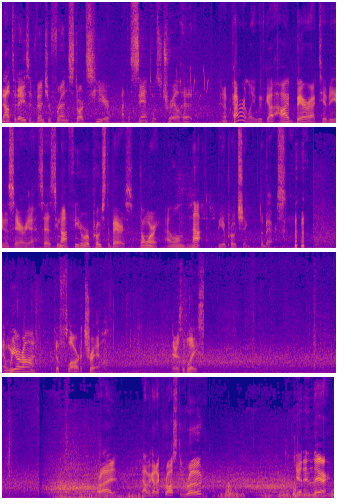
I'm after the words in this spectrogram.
Now today's adventure, friends, starts here at the Santos Trailhead. And apparently we've got high bear activity in this area. It says do not feed or approach the bears. Don't worry, I will not be approaching the bears. and we are on the Florida Trail. There's the place. All right, now we gotta cross the road get in there.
